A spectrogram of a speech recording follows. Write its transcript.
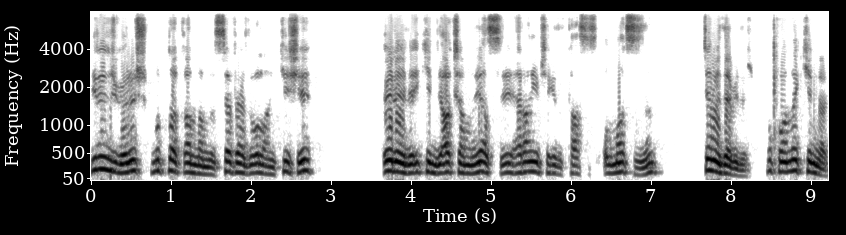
Birinci görüş mutlak anlamda seferde olan kişi öğleyle ikindi akşamla yatsıyı herhangi bir şekilde tahsis olmaksızın cem edebilir. Bu konuda kimler?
